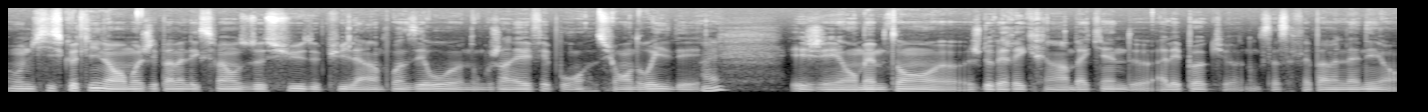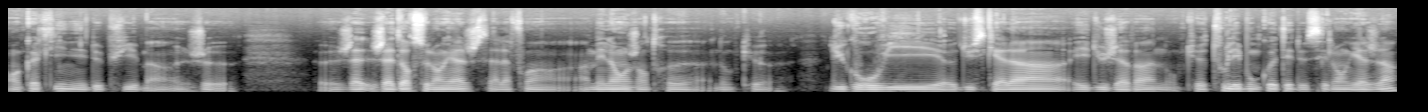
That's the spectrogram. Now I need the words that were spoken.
on, utilise Kotlin. Alors moi, j'ai pas mal d'expérience dessus depuis la 1.0. Donc j'en avais fait pour, sur Android et, et j'ai en même temps, je devais réécrire un back-end à l'époque. Donc ça, ça fait pas mal d'années en Kotlin. Et depuis, ben, je euh, j'adore ce langage. C'est à la fois un, mélange entre euh, donc, euh, du Groovy, du Scala et du Java. Donc tous les bons côtés de ces langages-là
